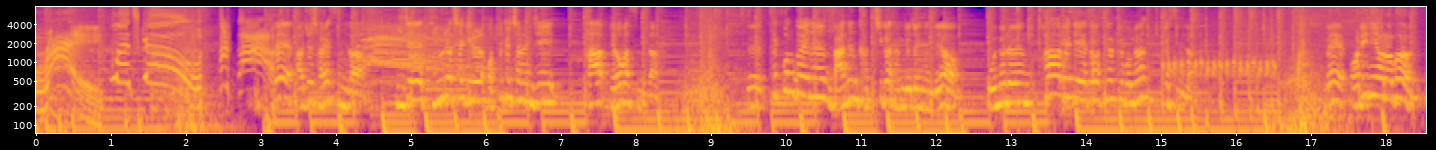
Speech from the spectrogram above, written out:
Alright, let's go. 네, 아주 잘했습니다. 이제 기울여차기를 어떻게 차는지 다 배워봤습니다. 네, 태권도에는 많은 가치가 담겨져 있는데요. 오늘은 화합에 대해서 생각해보면 좋겠습니다. 네, 어린이 여러분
